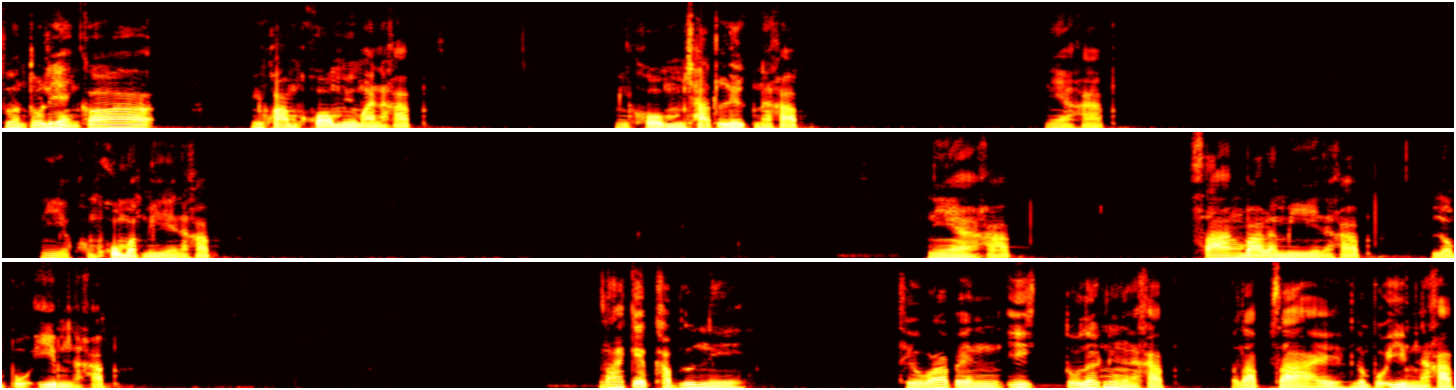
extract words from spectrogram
ส่วนตัวเหรียญก็มีความคมอยู่เหมือนกันนะครับ มีคมชัดลึกนะครับ เนี่ยครับ นี่คมๆแบบนี้เลยนะครับเนี่ยครับ สร้างบารมีนะครับ หลวงปู่อิ่มนะครับ น่าเก็บครับรุ่นนี้ ถือว่าเป็นอีกตัวเลือกหนึ่งนะครับสำหรับสายหลวงปู่อิ่มนะครับ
